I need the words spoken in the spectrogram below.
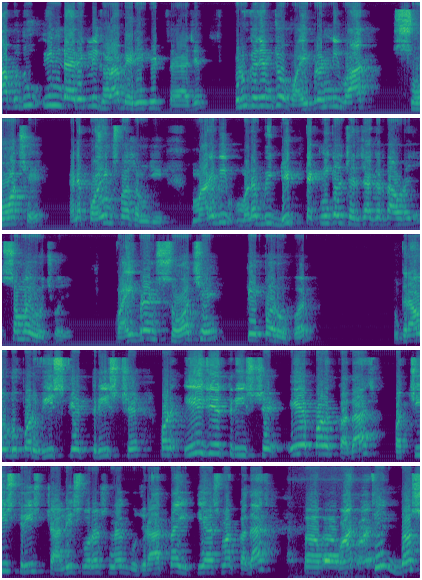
આ બધું ઇનડાયરેક્ટલી ઘણા બેનિફિટ થયા છે. પેલું કે જેમ જો વાઇબ્રન્ટની વાત સો છે અને પોઈન્ટ્સમાં સમજી મારે બી, મને બી ડીપ ટેકનિકલ ચર્ચા કરતા આવડે છે, સમય ઓછો છે. વાઇબ્રન્ટ સો છે પેપર ઉપર ગ્રાઉન્ડ ઉપર વીસ કે ત્રીસ છે, પણ એ જે ત્રીસ છે, એ પણ કદાચ પચીસ, ત્રીસ, ચાલીસ વર્ષના ગુજરાતના ઇતિહાસમાં કદાચ પાંચથી દસ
